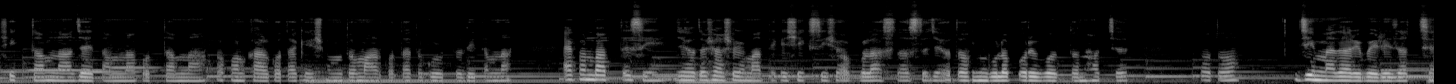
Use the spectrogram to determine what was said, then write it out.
শিখতাম না যেতাম না, করতাম না। তখন কার কথা কে শুনতো, মার কথা তো গুরুত্ব দিতাম না। এখন ভাবতেছি, যেহেতু শাশুড়ি মা থেকে শিখছি সবগুলো, আস্তে আস্তে যেহেতু দিনগুলো পরিবর্তন হচ্ছে, তত জিম্মাদারি বেড়ে যাচ্ছে।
